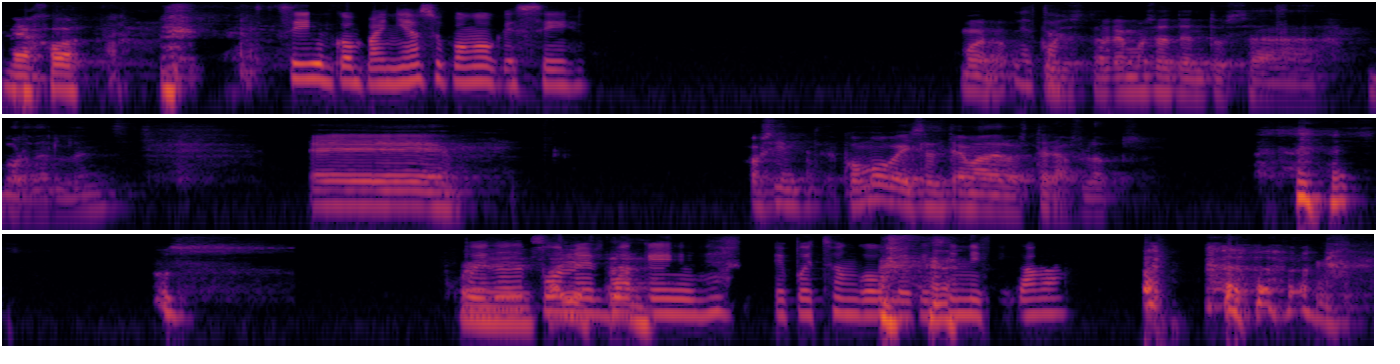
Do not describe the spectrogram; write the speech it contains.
mejor. Sí, en compañía supongo que sí. Bueno, pues estaremos atentos a Borderlands. Eh, ¿Cómo veis el tema de los teraflops? ¿Puedo Pues poner lo que he puesto en Google qué significaba?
